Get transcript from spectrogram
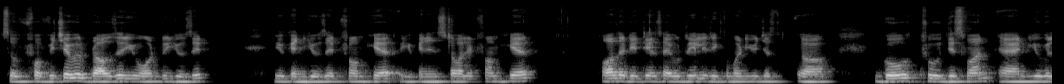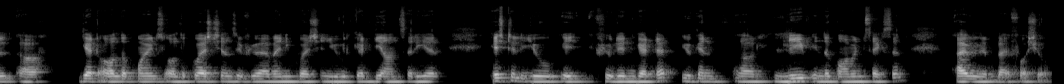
so for whichever browser you want to use it you can use it from here. You can install it from here. All the details i would really recommend you just uh, go through this one and you will uh, get all the points all the questions. If you have any question you will get the answer here. Still you if you didn't get that you can uh, leave in the comment section. I will reply for sure.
